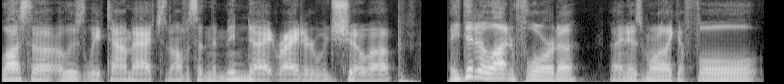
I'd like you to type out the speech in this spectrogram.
lost a, a lose to leave town match, and all of a sudden the Midnight Rider would show up. He did it a lot in Florida, and it was more like a full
